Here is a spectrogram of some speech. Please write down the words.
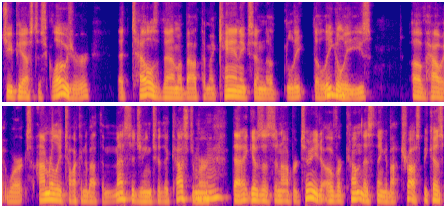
GPS disclosure that tells them about the mechanics and the the mm-hmm. legalese of how it works. I'm really talking about the messaging to the customer mm-hmm. that it gives us an opportunity to overcome this thing about trust. Because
